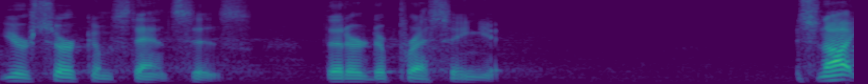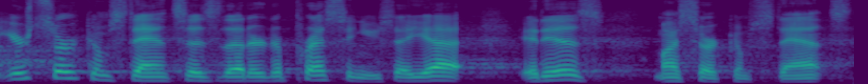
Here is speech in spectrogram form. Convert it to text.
your circumstances that are depressing you. It's not your circumstances that are depressing you. you. Say, yeah, it is my circumstance.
